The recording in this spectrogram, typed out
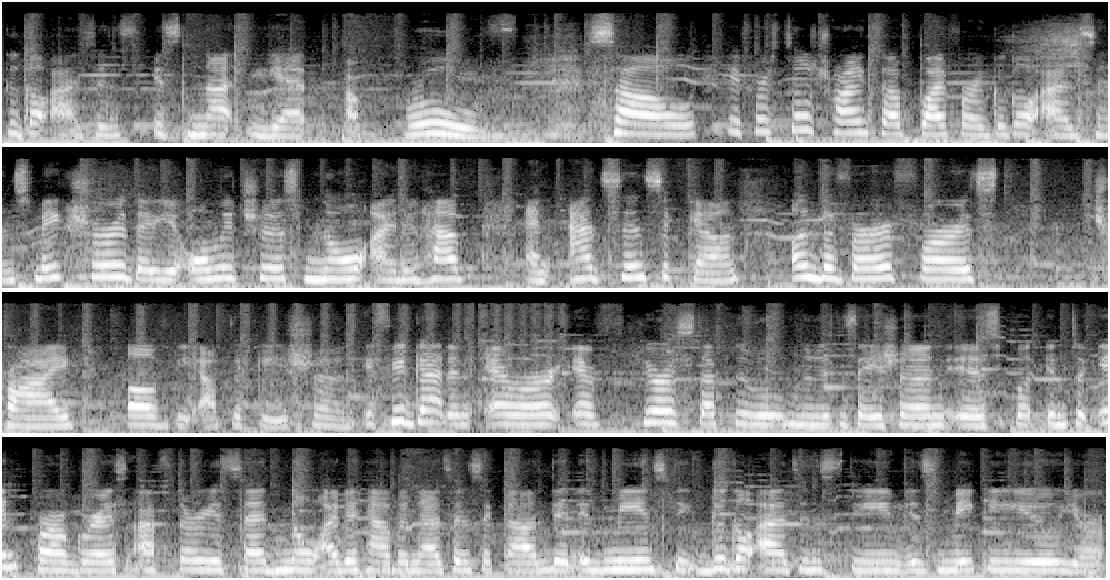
Google AdSense is not yet approved. So if you're still trying to apply for a Google AdSense, make sure that you only choose no, I don't have an AdSense account on the very first try of the application. If you get an error, if your step to monetization is put into in progress after you said no, I didn't have an AdSense account, then it means the Google AdSense team is making you your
